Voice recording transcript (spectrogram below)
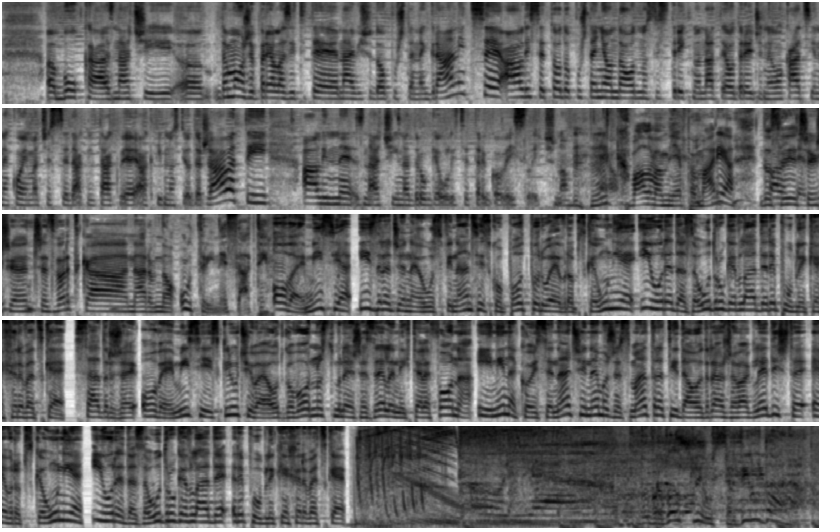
buka znači da može prelaziti te najviše dopuštene granice, ali se to dopuštenje onda odnosi striktno na te određene lokacije na kojima će se dakle takve aktivnosti održavati, ali ne znači i na druge ulice, trgove i slično. Evo. Hvala vam lijepa Marija. Do sljedećeg četvrtka, naravno u 13 sati. Ova emisija izrađena je uz financijsku potporu Europske unije i Ureda za udruge vlade Republike Hrvatske. Sadržaj ove emisije isključiva je odgovornost mreže zelenih telefona i ni na koji se način ne može smatrati da odražava gledište Europske unije i Ureda za udruge vlade Republike Hrvatske. Dobrodošli u sredinu dana.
